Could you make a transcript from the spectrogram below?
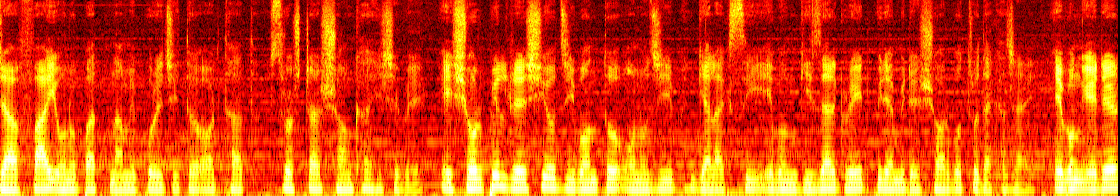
যা ফাই অনুপাত নামে পরিচিত, অর্থাৎ স্রষ্টার সংখ্যা হিসেবে। এই সর্পিল রেশিও জীবন্ত অণুজীব গ্যালাক্সি এবং গিজার গ্রেট পিরামিডের সর্বত্র দেখা যায় এবং এডের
